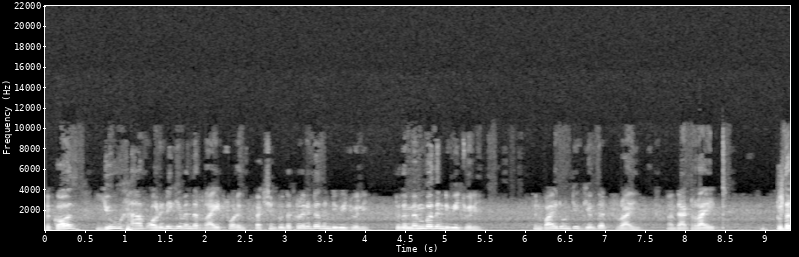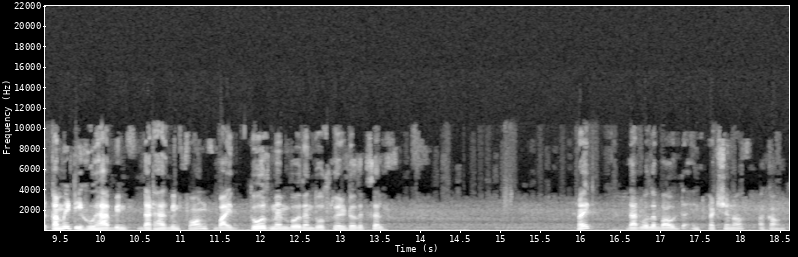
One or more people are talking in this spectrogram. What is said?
Because you have already given the right for inspection to the creditors individually, to the members individually. Then why don't you give that right, uh, that right to the committee who have been that has been formed by those members and those creditors itself? Right? That was about the inspection of accounts.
